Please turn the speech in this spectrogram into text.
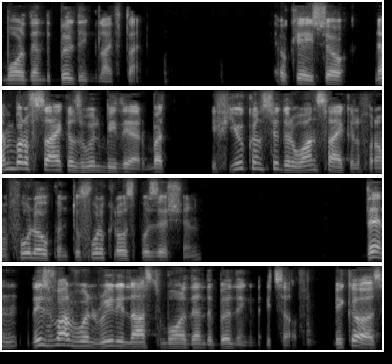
more than the building lifetime. Okay, so number of cycles will be there, but if you consider one cycle from full open to full closed position, then this valve will really last more than the building itself because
